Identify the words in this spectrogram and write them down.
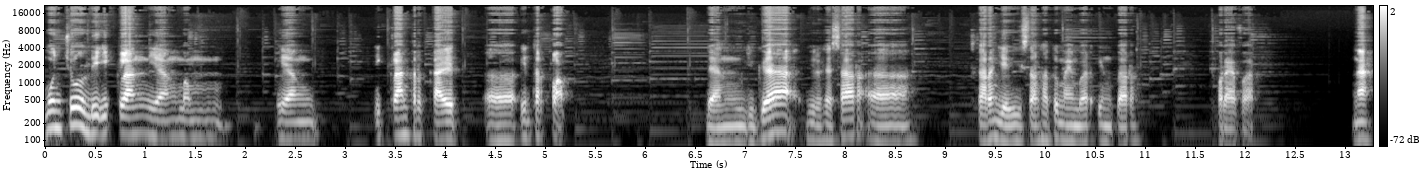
muncul di iklan yang mem- yang iklan terkait eh, Inter Club. Dan juga Julio Cesar eh, sekarang jadi salah satu member Inter Forever. Nah,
